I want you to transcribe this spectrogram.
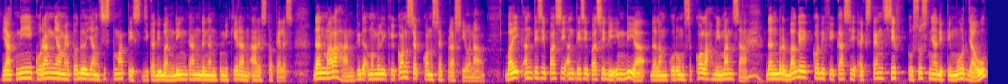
yakni kurangnya metode yang sistematis jika dibandingkan dengan pemikiran Aristoteles, dan malahan tidak memiliki konsep-konsep rasional baik antisipasi-antisipasi di India dalam kurung sekolah Mimansa dan berbagai kodifikasi ekstensif khususnya di Timur Jauh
